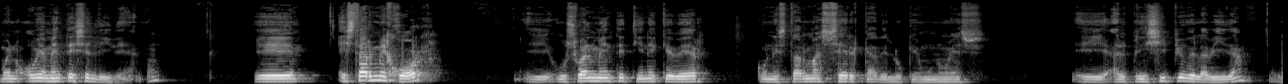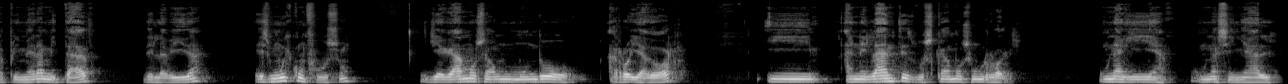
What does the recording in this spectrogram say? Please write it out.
Bueno, obviamente esa es la idea, ¿no? Eh, estar mejor eh, usualmente tiene que ver con estar más cerca de lo que uno es. Eh, al principio de la vida, la primera mitad de la vida, es muy confuso. Llegamos a un mundo arrollador y anhelantes buscamos un rol, una guía, una señal.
